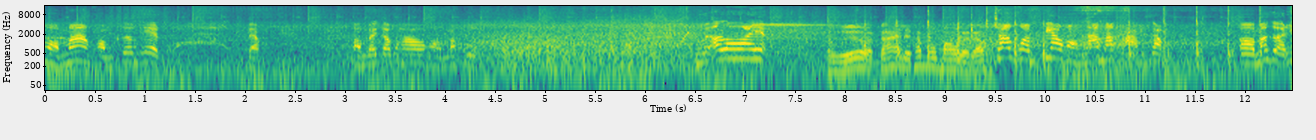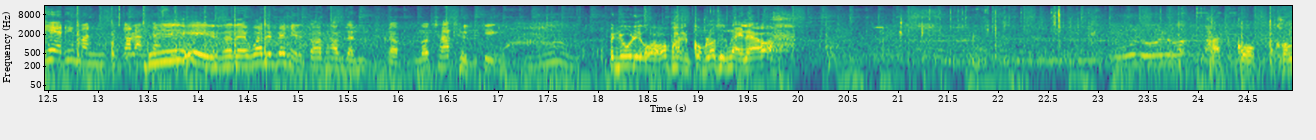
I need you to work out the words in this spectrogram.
หอมมากหอมเครื่องเทศแบบ หอมใบกะเพราหอมมะกรูดเฮ้ยอร่อย เออแบบได้เลยถ้าเมาๆเลยแล้วชอบความเปรี้ยวของน้ำมะขามกับเออมะเขือเทศที่มันกำลังจะนี่แสดงว่าไม่เห็นตอนทำแต่แบบรสชาติถึงจริง อืมไปดูดีกว่าว่าผัดกบเราถึงไหนแล้ว รู้รู้รู้ผัดกบของ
